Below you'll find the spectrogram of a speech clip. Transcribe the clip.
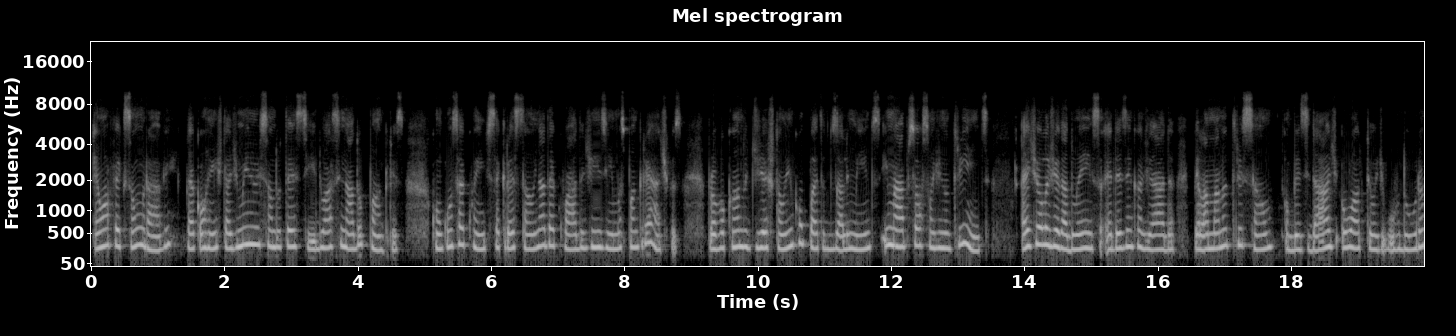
é uma afecção grave decorrente da diminuição do tecido acinado pâncreas, com consequente secreção inadequada de enzimas pancreáticas, provocando digestão incompleta dos alimentos e má absorção de nutrientes. A etiologia da doença é desencadeada pela má nutrição, obesidade ou alto teor de gordura,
